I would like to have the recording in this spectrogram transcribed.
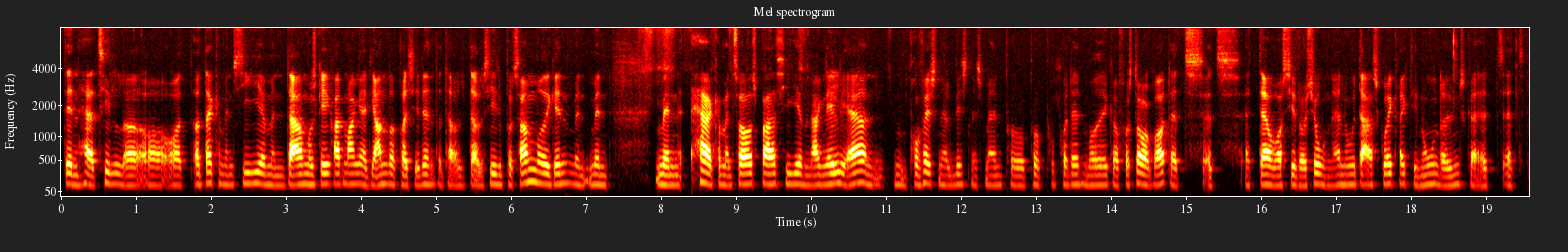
den her til, og, og, og, og der kan man sige, at der er måske ikke ret mange af de andre præsidenter, der vil, der vil sige det på samme måde igen, men, men, men her kan man så også bare sige, at Agnelli er en professionel businessman på, på, på, på den måde, ikke? og forstår godt, at, at, at der hvor situationen er nu, der er sgu ikke rigtig nogen, der ønsker, at, at,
